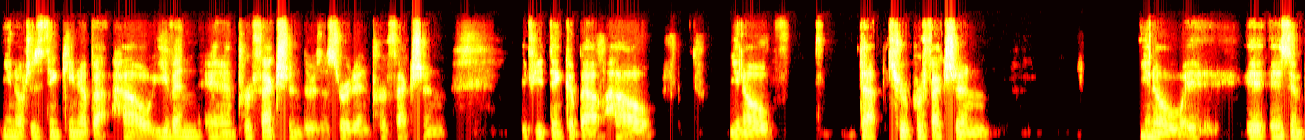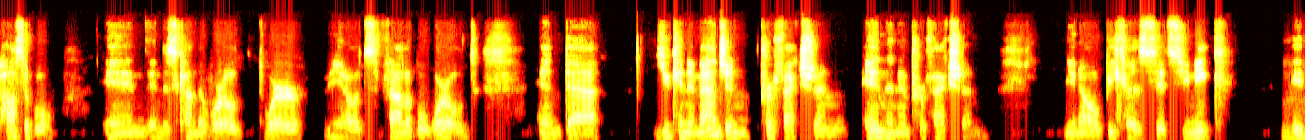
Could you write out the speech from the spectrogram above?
you know just thinking about how even in imperfection there's a certain perfection if you think about how you know that true perfection you know it, it is impossible in in this kind of world where you know it's a fallible world and that you can imagine perfection in an imperfection you know because it's unique mm-hmm. it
